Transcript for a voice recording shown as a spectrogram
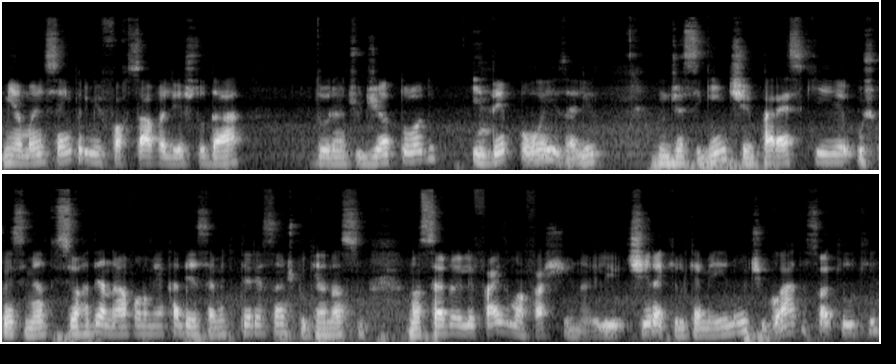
Minha mãe sempre me forçava ali a estudar durante o dia todo e depois, ali, no dia seguinte, parece que os conhecimentos se ordenavam na minha cabeça. É muito interessante, porque a nosso, nosso cérebro ele faz uma faxina. Ele tira aquilo que é meio inútil e guarda só aquilo que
